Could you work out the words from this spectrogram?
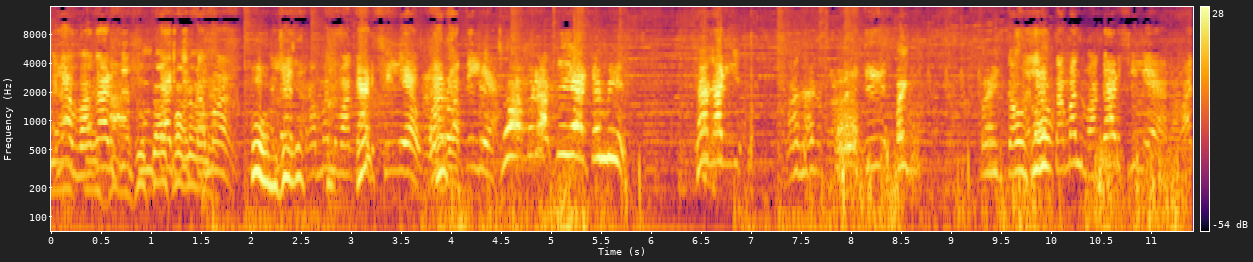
બગાડી વગાડતી સુમતાજી કમર કમર વગાડતી લે વગાડતી લે વગાડતી લે તમે વગાડતી વગાડતી ભાઈ ભાઈ કહું છું તમને વગાડતી લે રવા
